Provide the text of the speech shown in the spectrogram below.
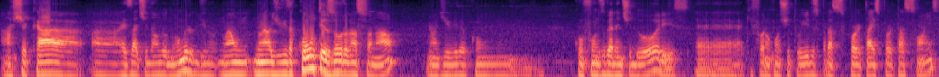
a checar a, a exatidão do número, de, não, é um, não é uma dívida com o Tesouro Nacional, é uma dívida com com fundos garantidores é, que foram constituídos para suportar exportações.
